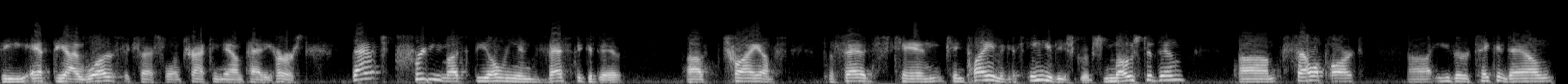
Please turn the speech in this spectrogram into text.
the FBI was successful in tracking down Patty Hearst, that's pretty much the only investigative uh, triumph the feds can can claim against any of these groups. Most of them um, fell apart, uh, either taken down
